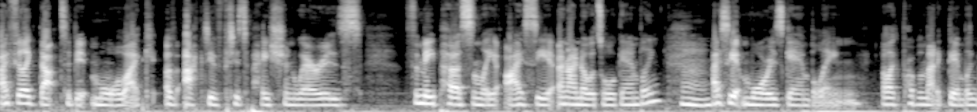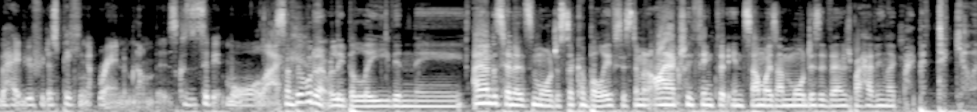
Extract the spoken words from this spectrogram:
I feel like that's a bit more like of active participation, whereas for me personally, I see it, and I know it's all gambling. Mm. I see it more as gambling, like problematic gambling behavior if you're just picking up random numbers because it's a bit more like Some people don't really believe in the. I understand that it's more just like a belief system, and I actually think that in some ways I'm more disadvantaged by having like my particular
